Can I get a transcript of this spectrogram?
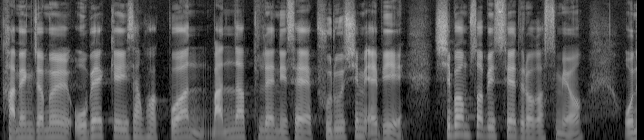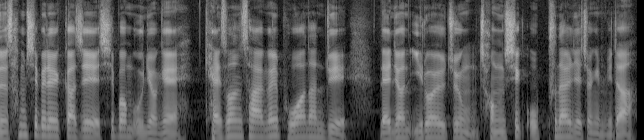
가맹점을 500개 이상 확보한 만나플래닛의 부루심 앱이 시범 서비스에 들어갔으며 오는 31일까지 시범 운영에 개선 사항을 보완한 뒤 내년 1월 중 정식 오픈할 예정입니다.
